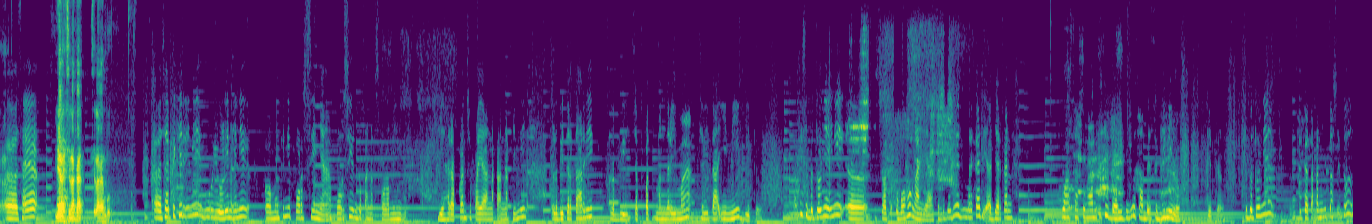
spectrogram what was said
eh, saya. ya, saya- silakan. Silakan, Bu. eh, saya pikir ini Bu Yulin ini eh, mungkin ini porsinya, porsi untuk anak sekolah minggu. Diharapkan supaya anak-anak ini lebih tertarik, lebih cepat menerima cerita ini gitu. Tapi sebetulnya ini eh, suatu kebohongan ya. Sebetulnya mereka diajarkan kuasa Tuhan itu dari dulu sampai segini loh, gitu. Sebetulnya dikatakan mitos itu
